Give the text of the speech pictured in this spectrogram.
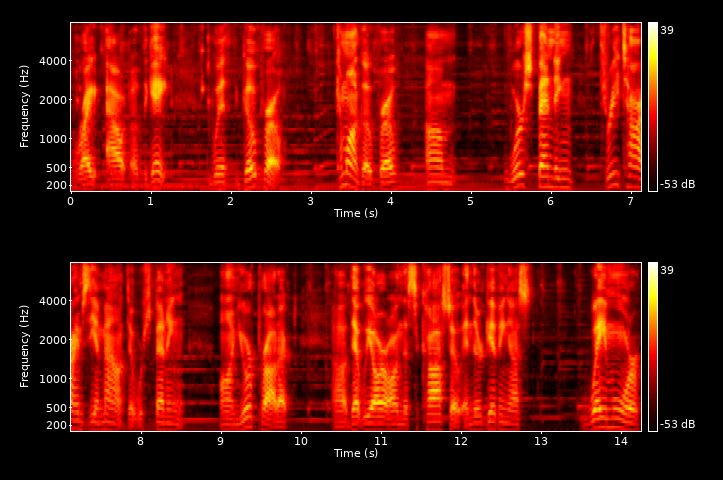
right out of the gate. With GoPro, come on GoPro, um, we're spending three times the amount that we're spending on your product uh, that we are on the Akaso, and they're giving us way more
